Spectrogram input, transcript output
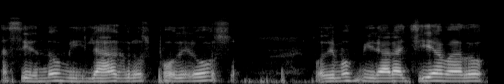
haciendo milagros poderosos. Podemos mirar allí, amado,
